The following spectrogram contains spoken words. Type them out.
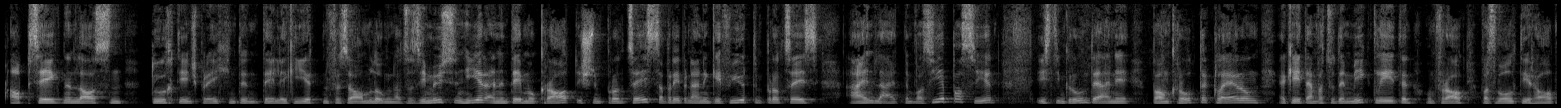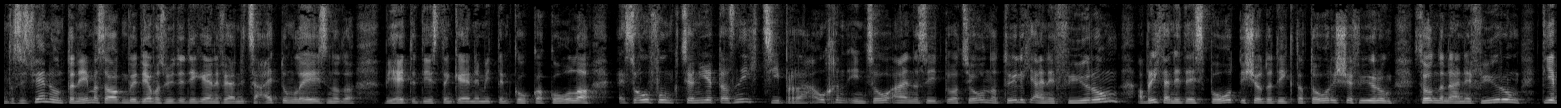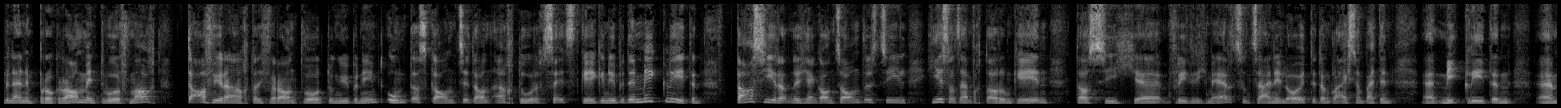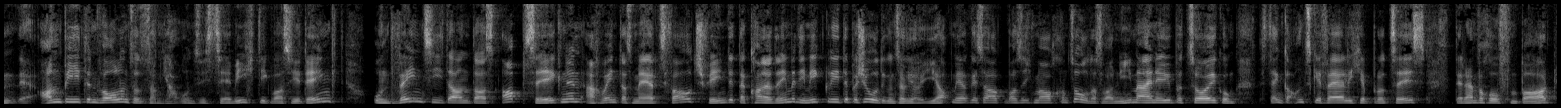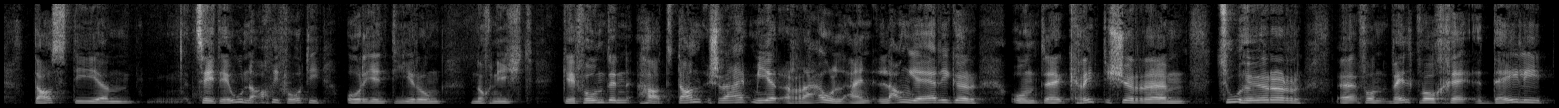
absegnen lassen durch die entsprechenden Delegiertenversammlungen. Also Sie müssen hier einen demokratischen Prozess, aber eben einen geführten Prozess einleiten. Was hier passiert, ist im Grunde eine Bankrotterklärung. Er geht einfach zu den Mitgliedern und fragt, was wollt ihr haben? Das ist wie ein Unternehmer sagen würde, ja, was würdet ihr gerne für eine Zeitung lesen oder wie hättet ihr es denn gerne mit dem Coca-Cola? So funktioniert das nicht. Sie brauchen in so einer Situation natürlich eine Führung, aber nicht eine despotische oder diktatorische Führung, sondern eine Führung, die eben einen Programmentwurf macht, dafür auch die Verantwortung übernimmt und das Ganze dann auch durchsetzt gegenüber den Mitgliedern. Das hier hat natürlich ein ganz anderes Ziel. Hier soll es einfach darum gehen, dass sich äh, Friedrich Merz und seine Leute dann gleichsam bei den äh, Mitgliedern ähm, anbieten wollen, sozusagen, ja, uns ist sehr wichtig, was ihr denkt. Und wenn sie dann das absegnen, auch wenn das Merz falsch findet, dann kann er dann immer die Mitglieder beschuldigen und sagen, ja, ihr habt mir gesagt, was ich machen soll. Das war nie meine Überzeugung. Das ist ein ganz gefährlicher Prozess, der einfach offenbart, dass die ähm, CDU nach wie vor die Orientierung noch nicht gefunden hat. Dann schreibt mir Raul, ein langjähriger und äh, kritischer ähm, Zuhörer äh, von Weltwoche Daily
